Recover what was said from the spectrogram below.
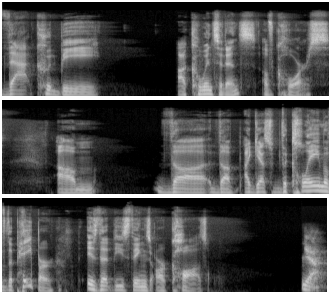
That could be a coincidence, of course. Um, the the I guess the claim of the paper is that these things are causal. Yeah,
